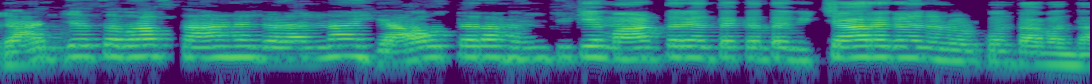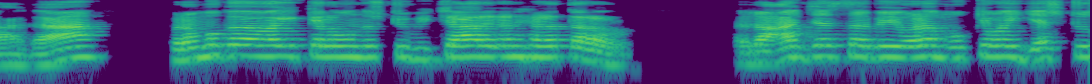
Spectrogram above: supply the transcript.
ರಾಜ್ಯಸಭಾ ಸ್ಥಾನಗಳನ್ನ ಯಾವ ತರ ಹಂಚಿಕೆ ಮಾಡ್ತಾರೆ ಅಂತಕ್ಕಂತ ವಿಚಾರಗಳನ್ನ ನೋಡ್ಕೊಂತ ಬಂದಾಗ, ಪ್ರಮುಖವಾಗಿ ಕೆಲವೊಂದಷ್ಟು ವಿಚಾರಗಳನ್ನ ಹೇಳ್ತಾರ ಅವರು ರಾಜ್ಯಸಭೆಯೊಳ ಮುಖ್ಯವಾಗಿ ಎಷ್ಟು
